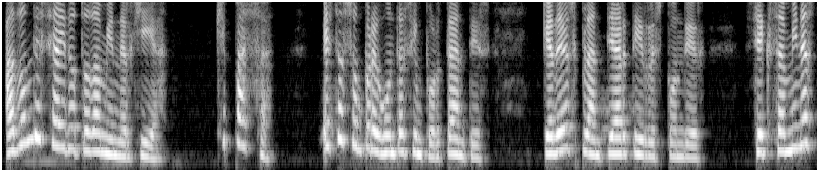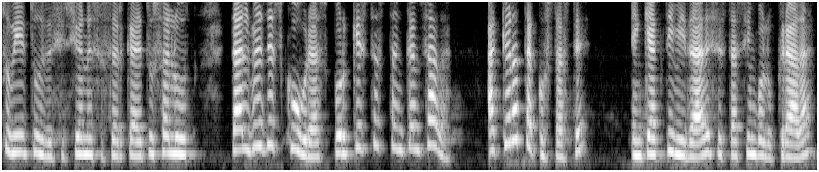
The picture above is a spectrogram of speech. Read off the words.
¿A dónde se ha ido toda mi energía? ¿Qué pasa? Estas son preguntas importantes que debes plantearte y responder. Si examinas tu vida y tus decisiones acerca de tu salud, tal vez descubras por qué estás tan cansada. ¿A qué hora te acostaste? ¿En qué actividades estás involucrada?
